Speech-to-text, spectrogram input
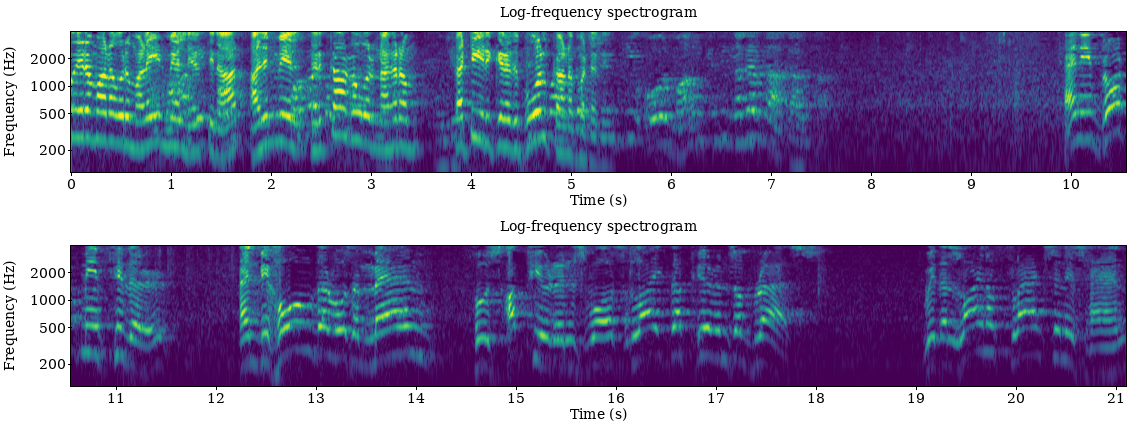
உயரமான ஒரு மலையின் மேல் நிறுத்தினார் அதன் மேல் தெற்காக ஒரு நகரம் கட்டி இருக்கிறது போல் காணப்பட்டது And he brought me thither, and behold, there was a man whose appearance was like the appearance of brass, with a line of flax in his hand,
